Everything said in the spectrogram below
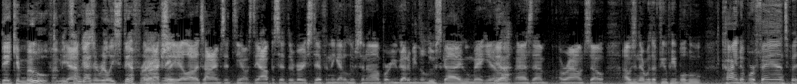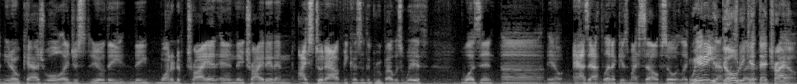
they can move. I mean, Yeah. some guys are really stiff, right? They're They- actually a lot of times it's you know it's the opposite. They're very stiff and they got to loosen up, or you got to be the loose guy who make you know Yeah. has them around. So I was in there with a few people who kind of were fans, but you know casual and just you know they they wanted to try it and they tried it, and I stood out because of the group I was with wasn't uh you know as athletic as myself so like Where do you go to better. get that tryout?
